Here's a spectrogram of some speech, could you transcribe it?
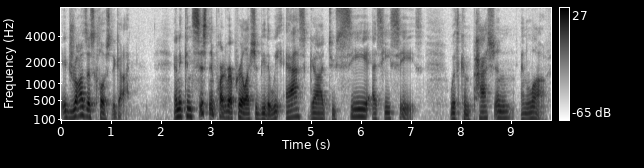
it draws us close to God. And a consistent part of our prayer life should be that we ask God to see as He sees with compassion and love.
